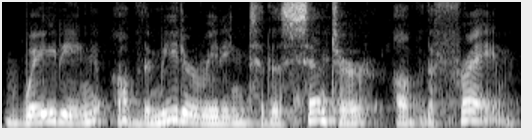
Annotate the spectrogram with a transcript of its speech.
weighting of the meter reading to the center of the frame.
